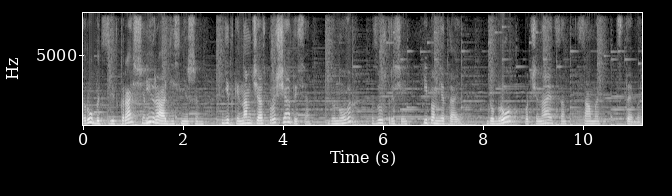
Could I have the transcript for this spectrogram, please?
робить світ кращим і радіснішим. Дітки, нам час прощатися. До нових зустрічей. І пам'ятай, добро починається саме з тебе.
